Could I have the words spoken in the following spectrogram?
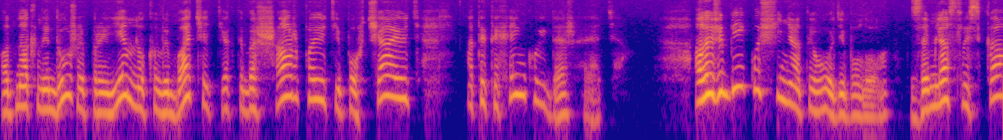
Однак не дуже приємно, коли бачать, як тебе шарпають і повчають, а ти тихенько йдеш геть. Але ж бійку щиняти годі було, земля слизька.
